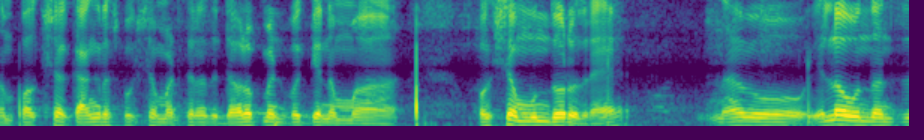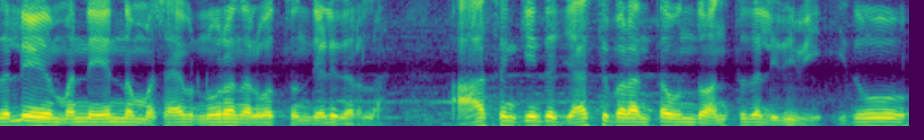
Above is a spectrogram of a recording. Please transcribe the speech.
ನಮ್ಮ ಪಕ್ಷ, ಕಾಂಗ್ರೆಸ್ ಪಕ್ಷ ಮಾಡ್ತಿರೋದು ಡೆವಲಪ್ಮೆಂಟ್ ಬಗ್ಗೆ ನಮ್ಮ ಪಕ್ಷ ಮುಂದುವರೆದ್ರೆ ನಾವು ಎಲ್ಲೋ ಒಂದು ಹಂತದಲ್ಲಿ ಮೊನ್ನೆ ಏನು ನಮ್ಮ ಸಾಹೇಬರು ನೂರ ನಲವತ್ತೊಂದು ಹೇಳಿದಾರಲ್ಲ, ಆ ಸಂಖ್ಯೆಯಿಂದ ಜಾಸ್ತಿ ಬರೋಂಥ ಒಂದು ಹಂತದಲ್ಲಿ ಇದ್ದೀವಿ ಇದು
